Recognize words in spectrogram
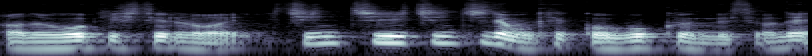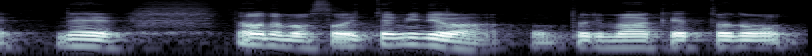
あの動きしてるのは一日一日でも結構動くんですよね。でなのでまあそういった意味では本当にマーケットの、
